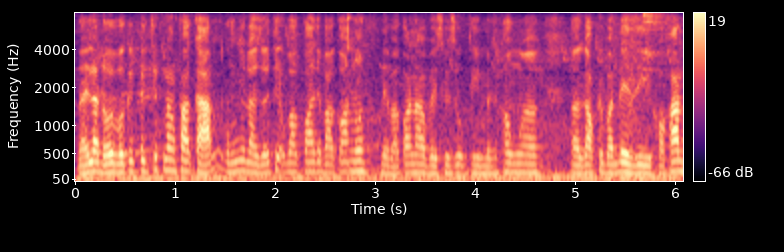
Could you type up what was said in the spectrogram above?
Đấy là đối với cái, cái chức năng pha cám cũng như là giới thiệu qua qua cho bà con luôn. Để bà con nào về sử dụng thì mình không uh, gặp cái vấn đề gì khó khăn.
